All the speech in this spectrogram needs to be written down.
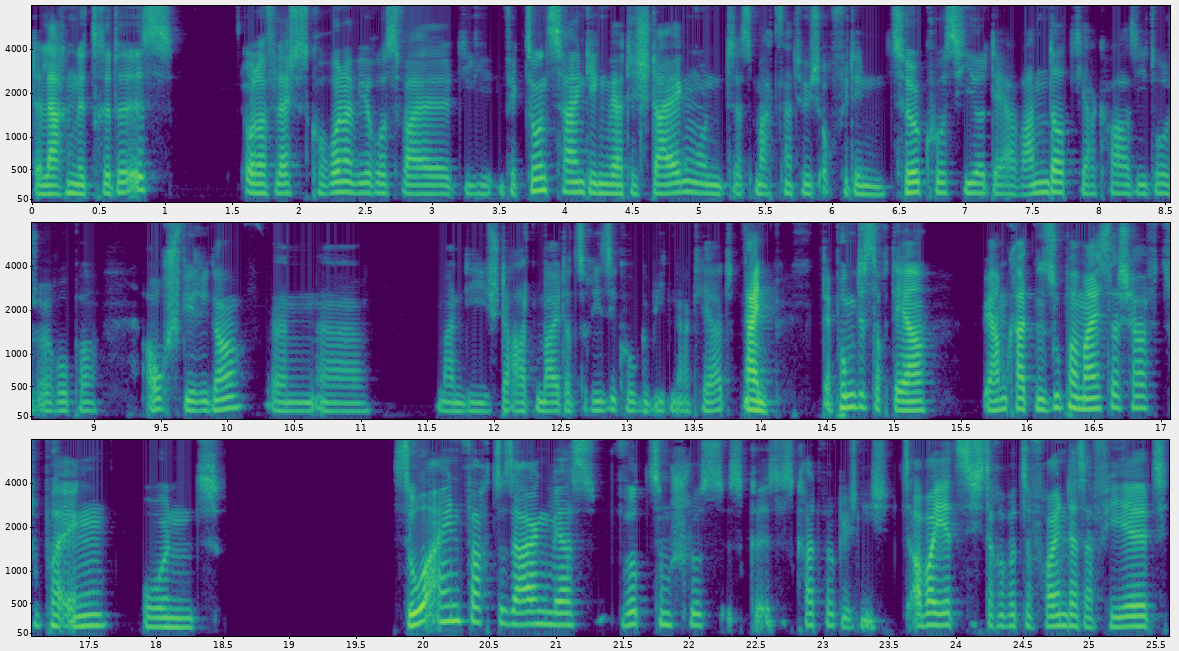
der lachende Dritte ist. Oder vielleicht das Coronavirus, weil die Infektionszahlen gegenwärtig steigen und das macht es natürlich auch für den Zirkus hier, der wandert ja quasi durch Europa, auch schwieriger, wenn äh, man die Staaten weiter zu Risikogebieten erklärt. Nein, der Punkt ist doch der, wir haben gerade eine super Meisterschaft, super eng und so einfach zu sagen, wer es wird zum Schluss, ist, ist es gerade wirklich nicht. Aber jetzt sich darüber zu freuen, dass er fehlt,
